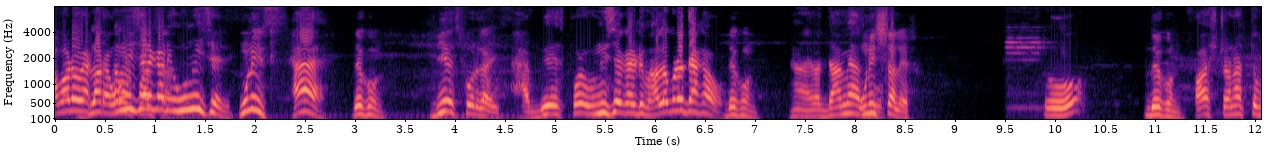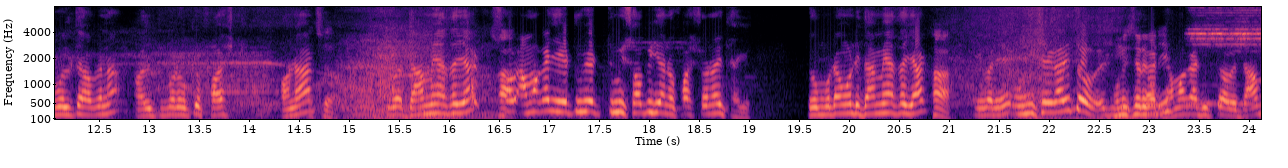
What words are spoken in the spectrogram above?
আবারও একটা color উনিশের Pulsar। গাড়ি উনিশের। উনিশ? হ্যাঁ। দেখুন বিএস ফোর গাইস হ্যাঁ বিএস ফোর উনিশের গাড়িটি ভালো করে দেখাও। দেখুন। হ্যাঁ এবার দামে আসব। উনিশ সালের। তো দেখুন। ফার্স্ট অনার তো বলতে হবে না অল্প পর ওকে ফার্স্ট অনার আচ্ছা। এবার দামে আসা যাক। সব আমার কাছে এ টু জেড তুমি সবই জানো ফার্স্ট অনারই থাকে। তো মোটামুটি দামে আসা যাক। হ্যাঁ। এবারে উনিশের গাড়ি তো। 19 এর গাড়ি? ধামাকা দিতে হবে দাম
